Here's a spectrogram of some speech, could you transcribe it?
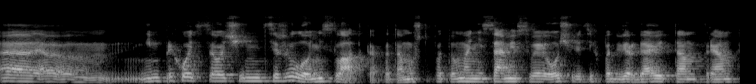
им приходится очень тяжело, не сладко, потому что потом они сами в свою очередь их подвергают там прям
